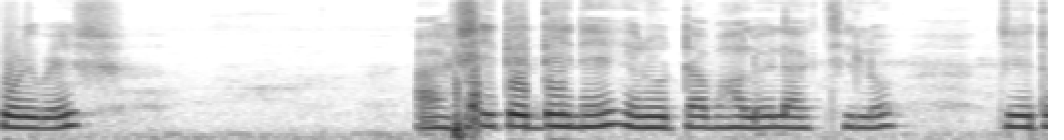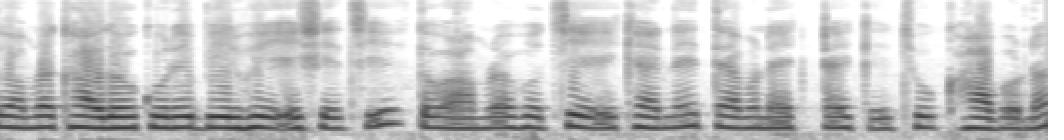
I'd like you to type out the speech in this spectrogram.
পরিবেশ। আর শীতের দিনে রোদটা ভালোই লাগছিল। যেহেতু আমরা খাওয়া দাওয়া করে বের হয়ে এসেছি, তো আমরা হচ্ছে এখানে তেমন একটা কিছু খাব না।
